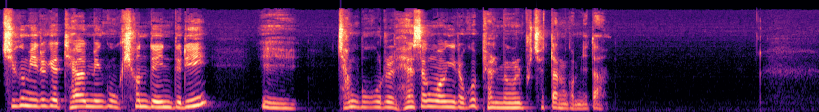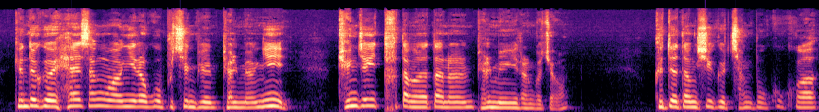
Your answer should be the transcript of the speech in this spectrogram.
지금 이렇게 대한민국 현대인들이 이 장보고를 해상왕이라고 별명을 붙였다는 겁니다. 그런데 그 해상왕이라고 붙인 별명이 굉장히 타당하다는 별명이라는 거죠. 그때 당시 그 장보고가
